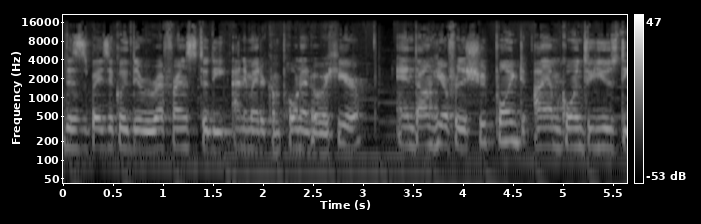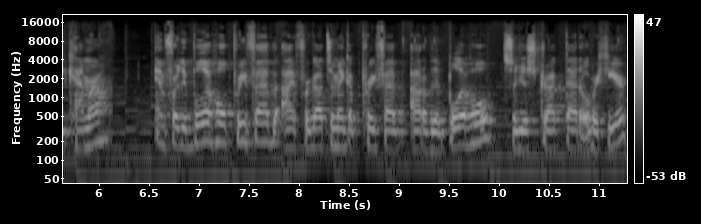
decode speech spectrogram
This is basically the reference to the animator component over here. And down here for the shoot point, I am going to use the camera. And for the bullet hole prefab, I forgot to make a prefab out of the bullet hole. So just drag that over here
